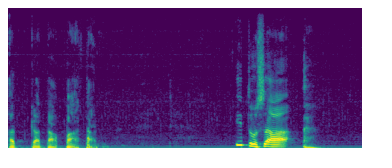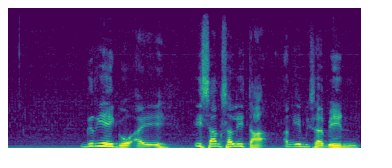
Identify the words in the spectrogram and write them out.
at katapatan. Ito sa Griego ay isang salita, ang ibig sabihin,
